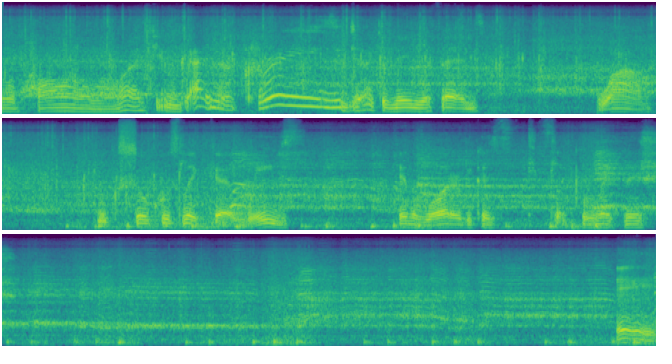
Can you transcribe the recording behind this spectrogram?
Subhanallah, what you guys are crazy, Jackamania fans. Wow. Looks so cool. It's like uh, waves in the water because it's like like this. Hey.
